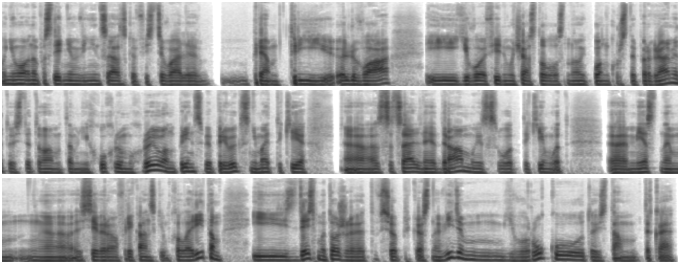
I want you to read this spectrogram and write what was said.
У него на последнем Венецианском фестивале прям три льва, и его фильм участвовал в основной конкурсной программе, то есть это вам там не хухры-мухры, он, в принципе, привык снимать такие э, социальные драмы с вот таким вот э, местным э, североафриканским колоритом, и здесь мы тоже это все прекрасно видим, его руку, то есть там такая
